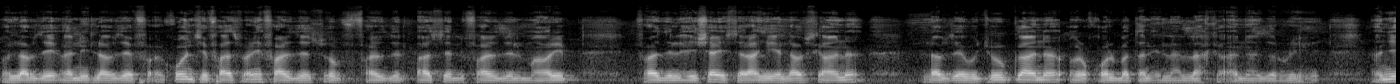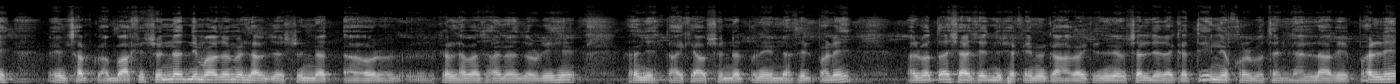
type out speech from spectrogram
اور لفظ یعنی لفظ کون سی فرض پڑھیں فرض صبح، فرض العصر فرض المعرف فرض العشاء اس طرح یہ لفظ کا آنا، لفظ وجوب کا آنا اور قلبتاً اللہ کا آنا ضروری ہے۔ ہاں جی ان سب کا باقی سنت نمازوں میں لفظ سنت اور لفظ آنا ضروری ہے۔ ہاں جی تاکہ آپ سنت پڑھیں نفل پڑھیں۔ البتہ شاہ سید فقی میں کہا، اگر کسی نے وسلی رکھتے قربۃ اللہ بھی پڑھ لیں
